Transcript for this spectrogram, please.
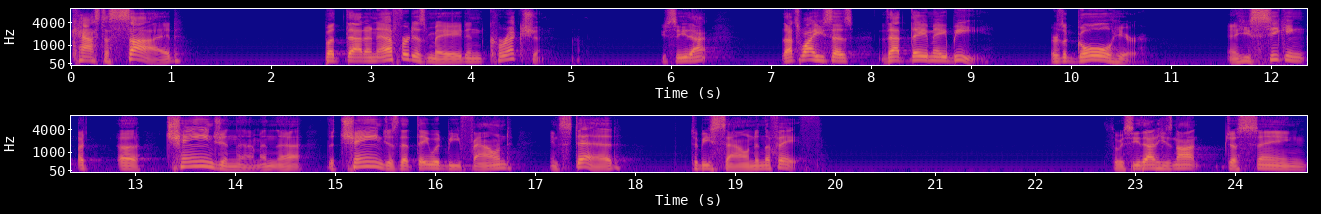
cast aside, but that an effort is made in correction. You see that? That's why he says that they may be. There's a goal here. And he's seeking a, a change in them. And the, the change is that they would be found instead to be sound in the faith. So we see that he's not just saying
